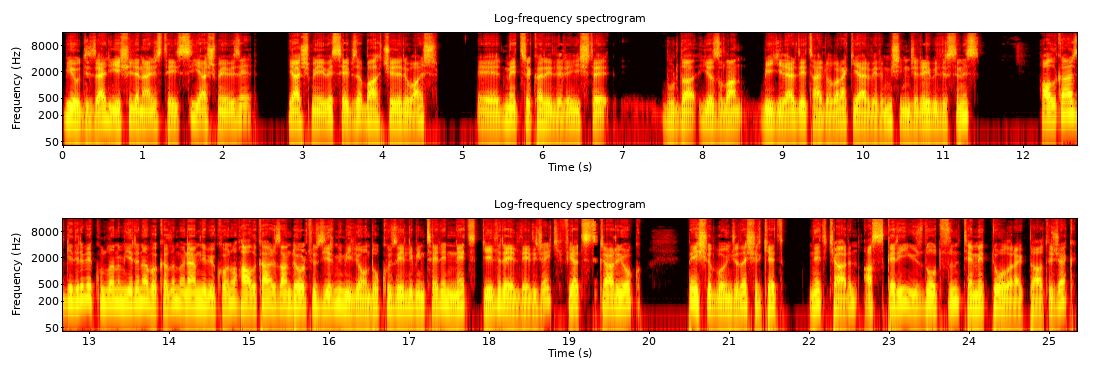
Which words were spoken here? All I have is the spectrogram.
Biyodizel, yeşil enerji tesisi, yaş meyve, yaş meyve sebze bahçeleri var. E, metrekareleri işte burada yazılan bilgiler detaylı olarak yer verilmiş inceleyebilirsiniz. Halka arz geliri ve kullanım yerine bakalım. Önemli bir konu. Halka arzdan 420 milyon 950 bin TL net gelir elde edecek. Fiyat istikrarı yok. 5 yıl boyunca da şirket net karın asgari %30'unu temettü olarak dağıtacak.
